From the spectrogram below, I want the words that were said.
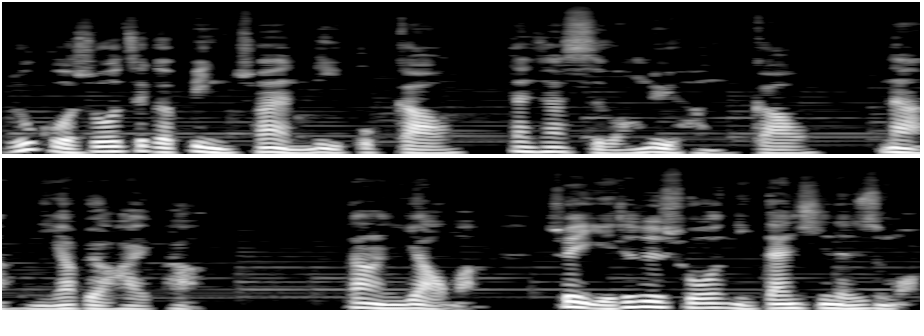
如果说这个病传染力不高，但是它死亡率很高，那你要不要害怕？当然要嘛。所以也就是说，你担心的是什么？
